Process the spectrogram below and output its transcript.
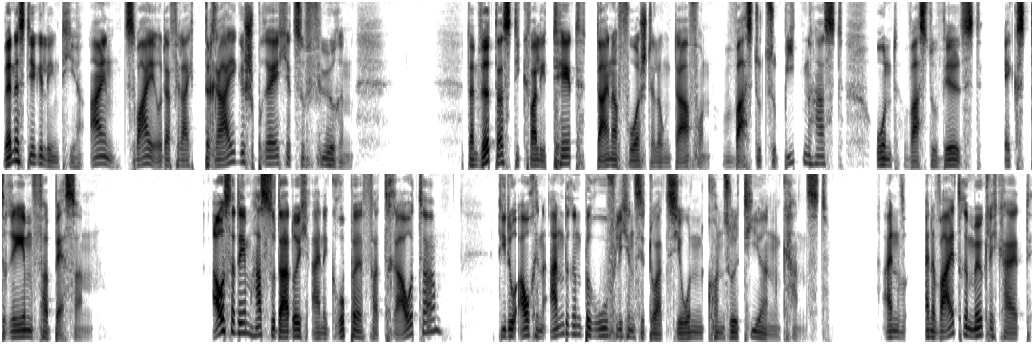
Wenn es dir gelingt, hier ein, zwei oder vielleicht drei Gespräche zu führen, dann wird das die Qualität deiner Vorstellung davon, was du zu bieten hast und was du willst, extrem verbessern. Außerdem hast du dadurch eine Gruppe Vertrauter, die du auch in anderen beruflichen Situationen konsultieren kannst. Ein, eine weitere Möglichkeit,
